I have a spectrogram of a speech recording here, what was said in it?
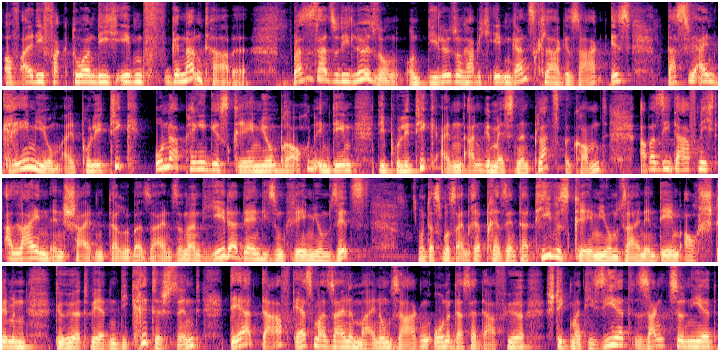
auf all die Faktoren, die ich eben genannt habe. Was ist also die Lösung? Und die Lösung habe ich eben ganz klar gesagt, ist, dass wir ein Gremium ein politikunabhängiges Gremium brauchen, in dem die Politik einen angemessenen Platz bekommt, aber sie darf nicht allein entscheidend darüber sein, sondern jeder, der in diesem Gremium sitzt, und das muss ein repräsentatives Gremium sein, in dem auch Stimmen gehört werden, die kritisch sind, der darf erstmal seine Meinung sagen, ohne dass er dafür stigmatisiert, sanktioniert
